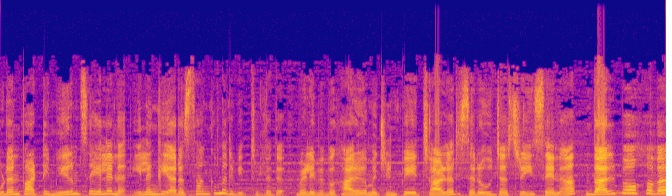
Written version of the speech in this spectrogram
உடன்பாட்டை மீறும் செயல் என இலங்கை அரசாங்கம் அறிவித்துள்ளது. வெளிவிவகார அமைச்சின் பேச்சாளர் சரோஜா ஸ்ரீசேனா தல்போகவ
